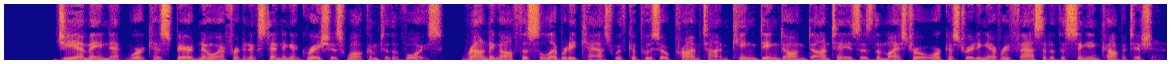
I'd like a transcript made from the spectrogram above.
GMA Network has spared no effort in extending a gracious welcome to The Voice, rounding off the celebrity cast with Kapuso primetime King Dingdong Dantes as the maestro orchestrating every facet of the singing competition.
